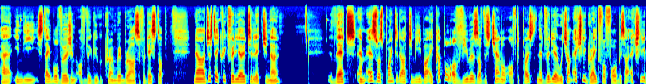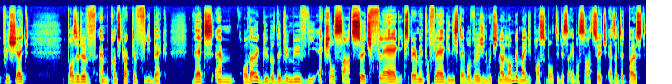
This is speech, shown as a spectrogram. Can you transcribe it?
uh, in the stable version of the Google Chrome web browser for desktop. Now, just a quick video to let you know that, um, as was pointed out to me by a couple of viewers of this channel after posting that video, which I'm actually grateful for because I actually appreciate positive, um, constructive feedback. That um, although Google did remove the actual side search flag, experimental flag in the stable version, which no longer made it possible to disable side search, as I did post,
